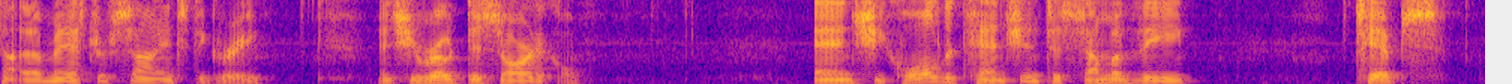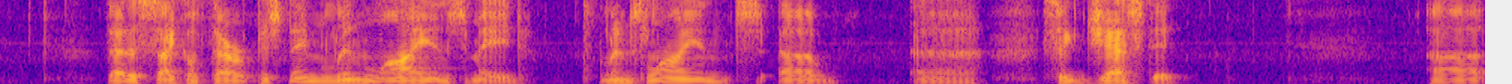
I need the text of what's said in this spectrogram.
a master of science degree, and she wrote this article. And she called attention to some of the tips that a psychotherapist named Lynn Lyons made. Lynn Lyons uh, uh, suggested. Uh,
